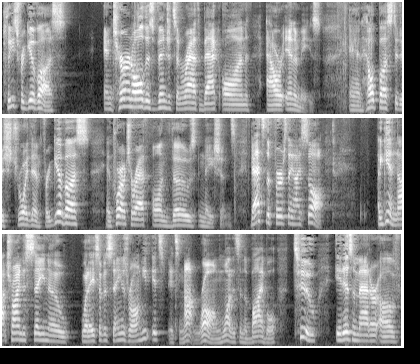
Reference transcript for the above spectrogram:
please forgive us and turn all this vengeance and wrath back on our enemies and help us to destroy them. Forgive us and pour out your wrath on those nations. That's the first thing I saw. Again, not trying to say, you know, what Asaph is saying is wrong. He, it's it's not wrong. One, it's in the Bible. Two, it is a matter of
